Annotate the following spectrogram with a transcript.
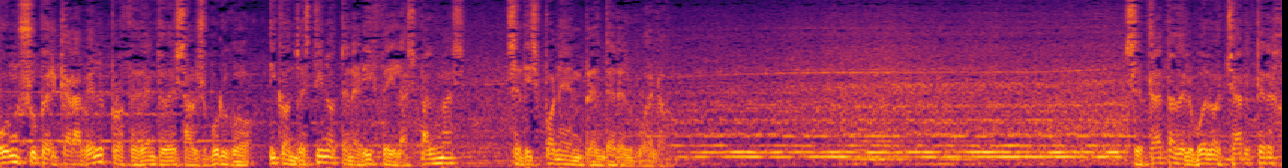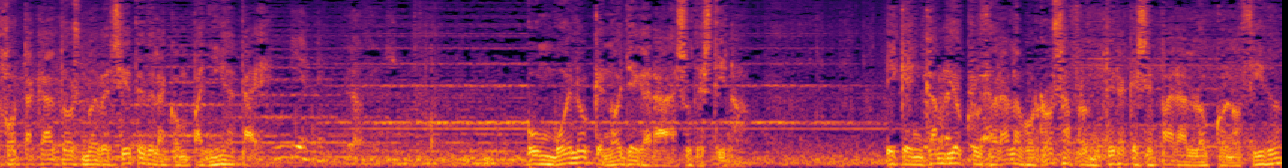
Un supercarabel procedente de Salzburgo y con destino Tenerife y Las Palmas se dispone a emprender el vuelo. Se trata del vuelo charter JK297 de la compañía TAE. Un vuelo que no llegará a su destino. Y que en cambio cruzará la borrosa frontera que separa lo conocido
